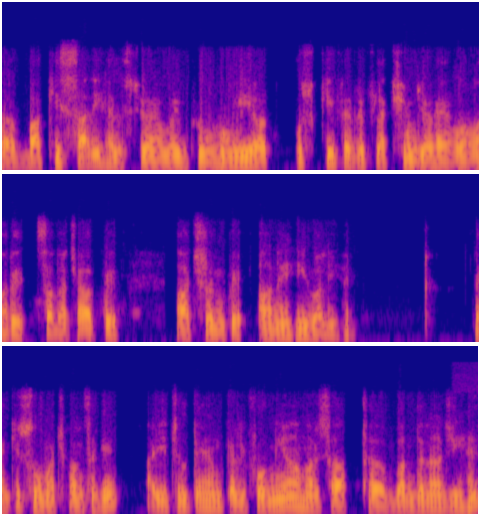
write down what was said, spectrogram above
बाकी सारी हेल्थ जो है वो इम्प्रूव होंगी और उसकी फिर रिफ्लेक्शन जो है वो हमारे सदाचार पे, आचरण पे आने ही वाली है। Thank you so much once again आइए चलते हैं हम कैलिफ़ोर्निया हमारे साथ वंदना जी हैं।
